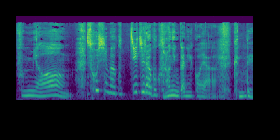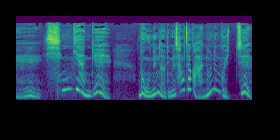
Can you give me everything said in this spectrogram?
분명 소심하고 찌질하고 그런 인간일 거야. 근데 신기한 게 너 오는 날이면 상자가 안 오는 거 있지?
